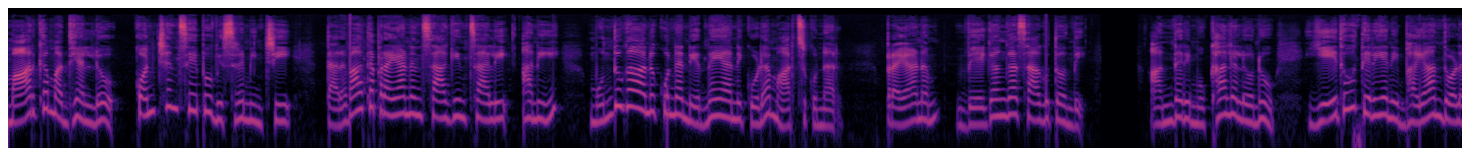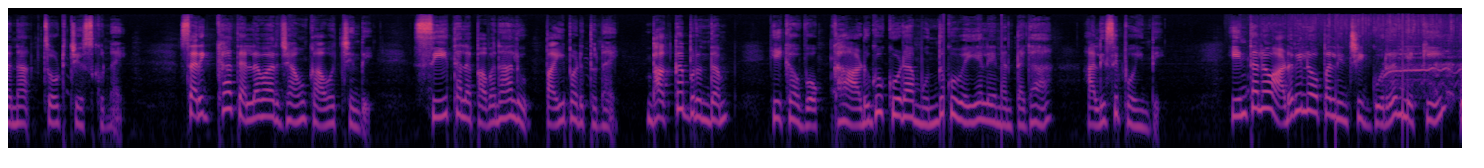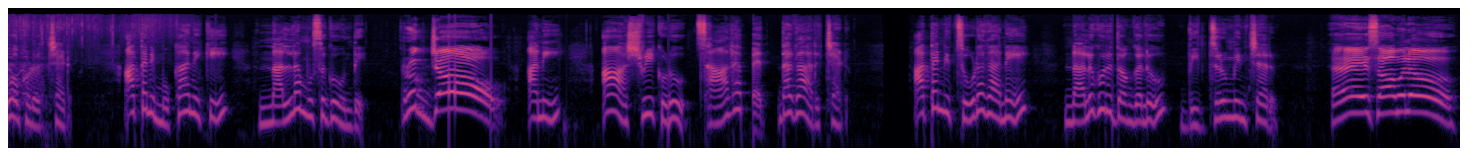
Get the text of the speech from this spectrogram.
మార్గమధ్యంలో కొంచెంసేపు విశ్రమించి తర్వాత ప్రయాణం సాగించాలి అని ముందుగా అనుకున్న నిర్ణయాన్ని కూడా మార్చుకున్నారు. ప్రయాణం వేగంగా సాగుతోంది. అందరి ముఖాలలోనూ ఏదో తెలియని భయాందోళన చోటు చేసుకున్నాయి. సరిగ్గా తెల్లవారుజాము కావచ్చింది. శీతల పవనాలు పైపడుతున్నాయి. భక్త బృందం ఇక ఒక్క అడుగు కూడా ముందుకు వెయ్యలేనంతగా అలిసిపోయింది. ఇంతలో అడవి లోపల నుంచి గుర్రం ఎక్కి ఒకడొచ్చాడు. అతని ముఖానికి నల్ల ముసుగు ఉంది. అని ఆ అశ్వీకుడు చాలా పెద్దగా అరిచాడు. అతన్ని చూడగానే నలుగురు దొంగలు విజృంభించారు. ఏ సాములు!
